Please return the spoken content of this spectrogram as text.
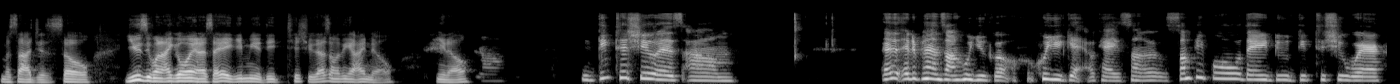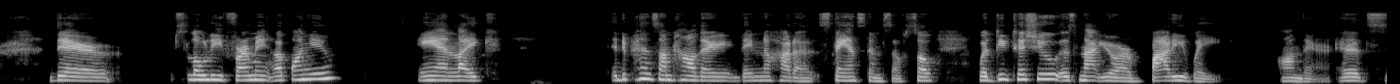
massages. So usually when I go in, I say, "Hey, give me a deep tissue." That's the only thing I know. You know. Deep tissue is um. It, it depends on who you go, who you get. Okay, so some people they do deep tissue where they're slowly firming up on you, and like it depends on how they they know how to stance themselves. So, with deep tissue is not your body weight on there; it's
